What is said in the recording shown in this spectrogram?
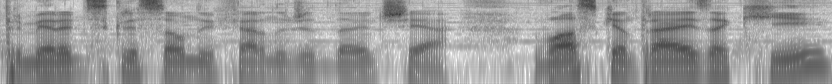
Primeira descrição do inferno de Dante é: Vós que entrais aqui.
